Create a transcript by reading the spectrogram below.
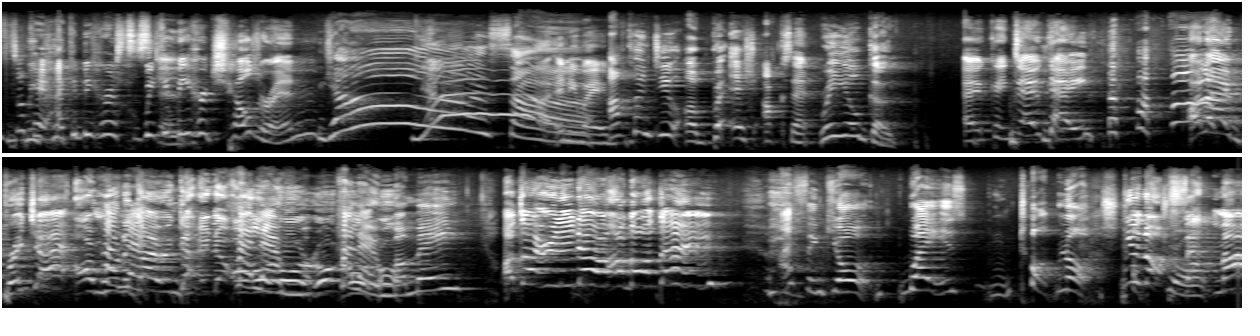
It's okay. I could be her assistant. We can be her children. Yeah. Yes. Uh, anyway. I can do a British accent real good. Okay, okay. Hello, Bridget. I'm gonna go and get it. Hello, hello, mummy. I don't really know what I gotta do. I think your weight is top notch. You're not fat, mum.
